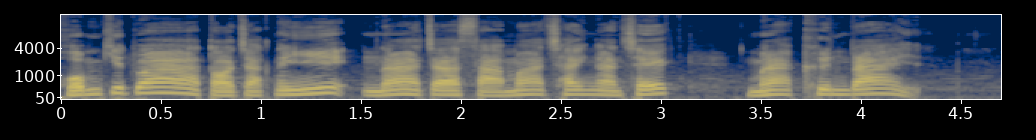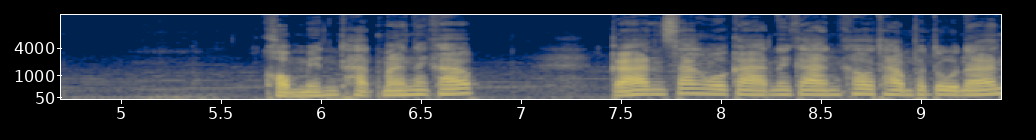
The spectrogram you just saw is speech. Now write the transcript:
ผมคิดว่าต่อจากนี้น่าจะสามารถใช้งานเช็คมากขึ้นได้ คอมเมนต์ถัดมานะครับการสร้างโอกาสในการเข้าทำประตูนั้น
